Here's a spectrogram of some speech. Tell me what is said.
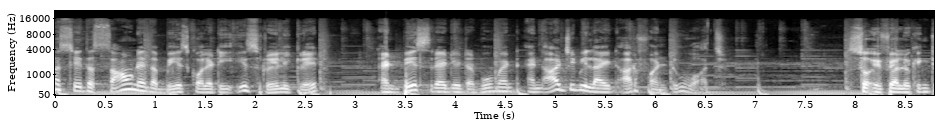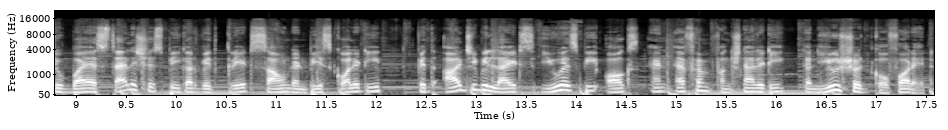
must say the sound and the bass quality is really great and bass radiator movement and RGB light are fun to watch. So if you are looking to buy a stylish speaker with great sound and bass quality with RGB lights, USB aux and FM functionality then you should go for it.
